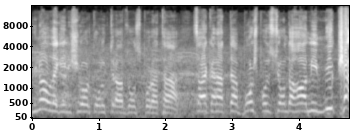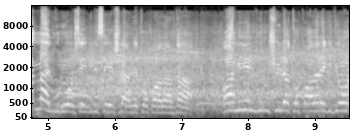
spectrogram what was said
Ünal'la gelişiyor konuk Trabzonspor hata. Sağ kanatta boş pozisyonda Hami mükemmel vuruyor sevgili seyirciler ve top ağlarda. Hami'nin vuruşuyla top ağlara gidiyor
